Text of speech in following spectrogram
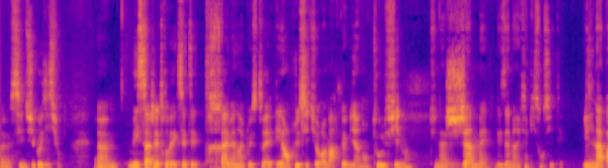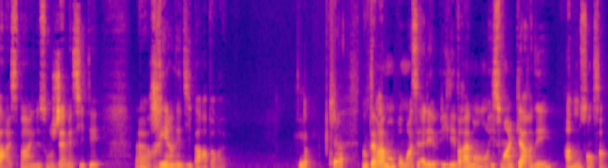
euh, c'est une supposition. Euh, mais ça, j'ai trouvé que c'était très bien incrusté. Et en plus, si tu remarques bien dans tout le film, tu n'as jamais les Américains qui sont cités. Ils n'apparaissent pas, ils ne sont jamais cités. Euh, rien n'est dit par rapport à eux. Tu vois. Donc t'as vraiment, pour moi, c'est- elle est- il est vraiment, ils sont incarnés, à mon sens, hein,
